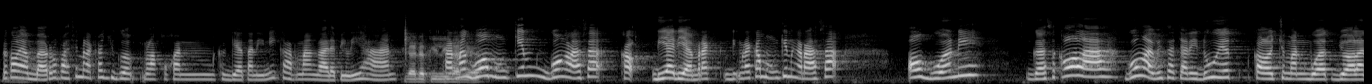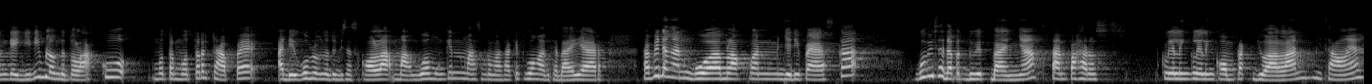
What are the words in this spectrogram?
Tapi kalau yang baru pasti mereka juga melakukan kegiatan ini karena nggak ada pilihan. nggak ada pilihan. karena ya. gue mungkin gue ngerasa kalau dia dia mereka mereka mungkin ngerasa oh gue nih gak sekolah, gue nggak bisa cari duit. Kalau cuman buat jualan kayak gini belum tentu laku. Muter-muter capek, adik gue belum tentu bisa sekolah, mak gue mungkin masuk rumah sakit gue nggak bisa bayar. Tapi dengan gue melakukan menjadi PSK, gue bisa dapat duit banyak tanpa harus keliling-keliling komplek jualan misalnya.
